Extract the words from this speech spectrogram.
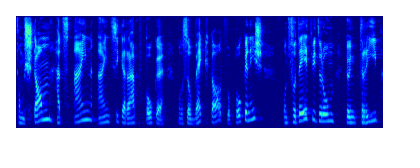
vom Stamm hat es einen einzigen Rebbogen, der so weggeht, wo Bogen ist. Und von dort wiederum gehen die Triebe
